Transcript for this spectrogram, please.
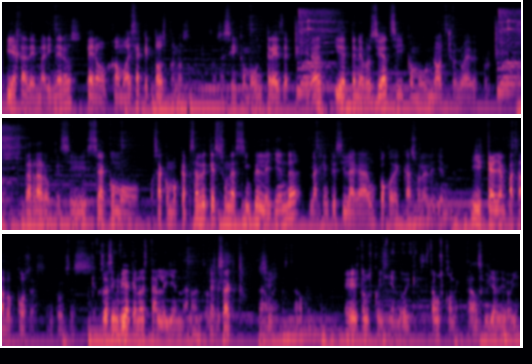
vieja de marineros, pero como esa que todos conocen. Entonces sí, como un 3 de epicidad y de tenebrosidad sí, como un 8, 9, porque pues, está raro que sí sea como, o sea, como que a pesar de que es una simple leyenda, la gente sí le haga un poco de caso a la leyenda y que hayan pasado cosas. Entonces, O sea, significa que no está leyenda, ¿no? Entonces, exacto. Está sí. bueno, está bueno. Eh, estamos coincidiendo hoy, Chris, estamos conectados el día de hoy.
